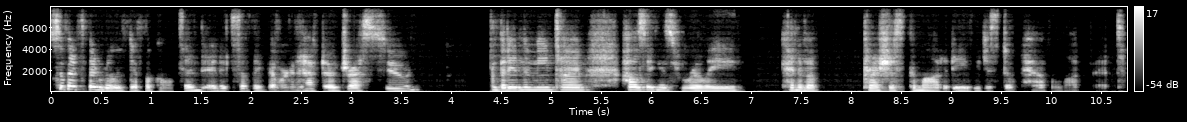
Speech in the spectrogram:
so that's been really difficult and, and it's something that we're going to have to address soon. But in the meantime, housing is really kind of a precious commodity. We just don't have a lot of it.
